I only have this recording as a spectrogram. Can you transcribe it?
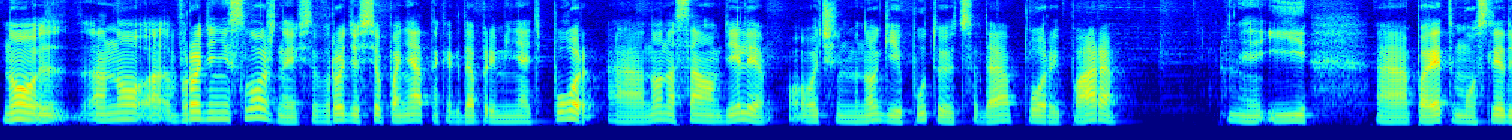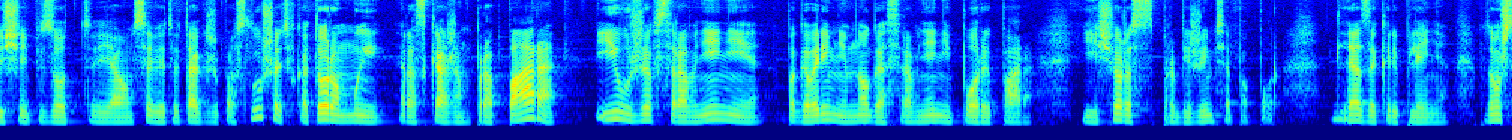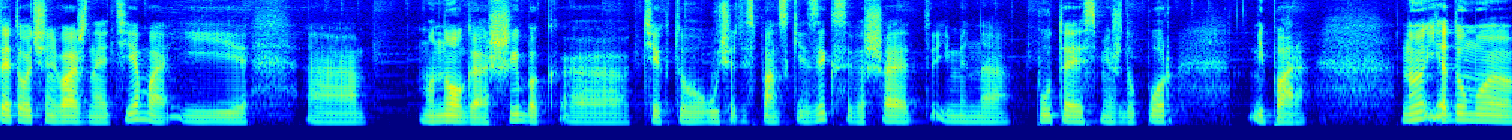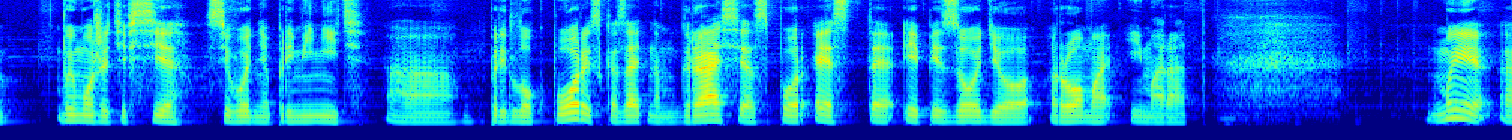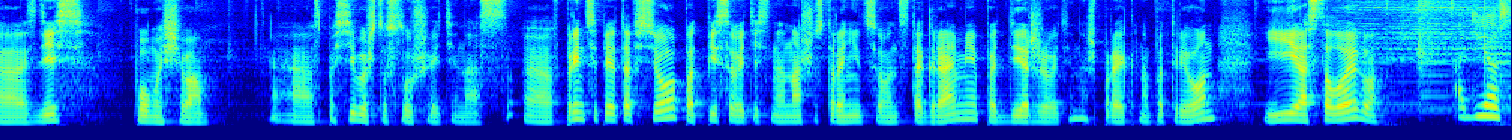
Ну, оно а, вроде не сложное, все, вроде все понятно, когда применять пор, а оно на самом деле очень многие путаются, да, пор и пара. И а, поэтому следующий эпизод я вам советую также послушать, в котором мы расскажем про пара и уже в сравнении поговорим немного о сравнении пор и пара. И еще раз пробежимся по пор для закрепления. Потому что это очень важная тема, и э, много ошибок э, те, кто учат испанский язык, совершают именно путаясь между пор и пара. Но я думаю, вы можете все сегодня применить э, предлог пор и сказать нам «Gracias por este episodio, Рома и Марат». Мы э, здесь помощь вам. Э, спасибо, что слушаете нас. Э, в принципе, это все. Подписывайтесь на нашу страницу в Инстаграме, поддерживайте наш проект на Patreon. И hasta luego. Adiós.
